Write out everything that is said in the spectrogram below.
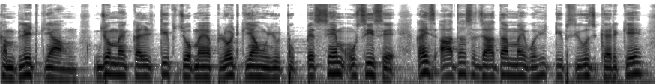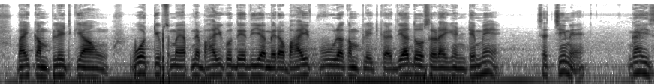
कंप्लीट किया हूँ। जो मैं कल टिप्स जो मैं अपलोड किया हूँ यूट्यूब पे सेम उसी से। कई आधा से ज़्यादा मैं वही टिप्स यूज़ करके भाई कंप्लीट किया हूँ। वो टिप्स मैं अपने भाई को दे दिया, मेरा भाई पूरा कंप्लीट कर दिया दो से अढ़ाई घंटे में। सच्ची में? गाइस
